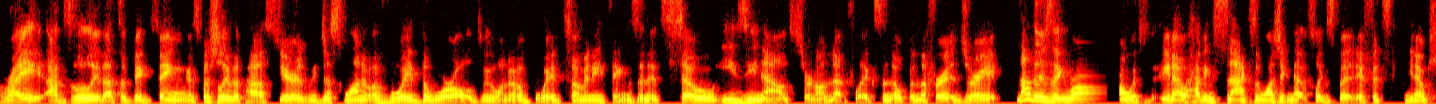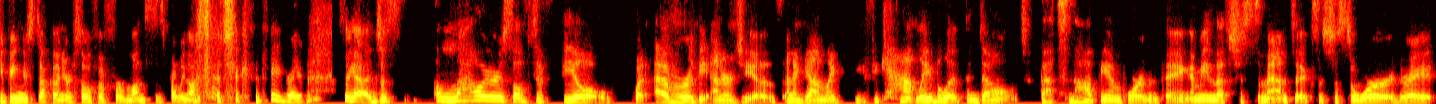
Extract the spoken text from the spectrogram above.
Right, absolutely. That's a big thing, especially the past years. We just want to avoid the world. We want to avoid so many things. And it's so easy now to turn on Netflix and open the fridge, right? Not there's anything wrong with, you know, having snacks and watching Netflix, but if it's, you know, keeping you stuck on your sofa for months, it's probably not such a good thing, right? So yeah, just allow yourself to feel whatever the energy is. And again, like if you can't label it, then don't. That's not the important thing. I mean, that's just semantics. It's just a word, right?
